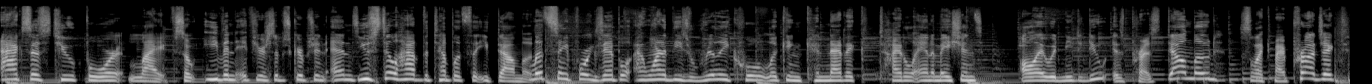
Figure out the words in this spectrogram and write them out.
access to for life. So even if your subscription ends, you still have the templates that you've downloaded. Let's say, for example, I wanted these really cool looking kinetic title animations. All I would need to do is press download, select my project,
